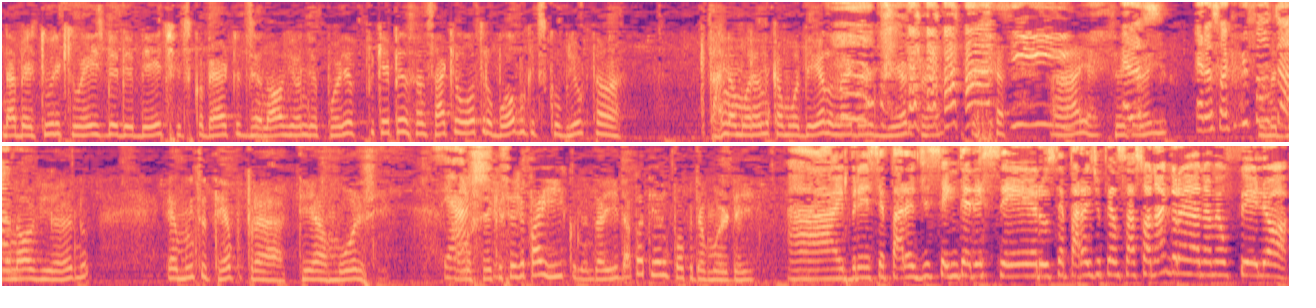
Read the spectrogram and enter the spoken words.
na abertura que o ex-BBB tinha descoberto 19 anos depois, eu fiquei pensando, será que é o outro bobo que descobriu que tava, que tá namorando com a modelo lá e dando dinheiro pra ela. Ah, sim! Ai, é, Era, era só que me faltava. 19 anos é muito tempo pra ter amor, assim. Você A não ser acha? que seja pai rico, né? Daí dá pra ter um pouco de amor daí. Ai, Bre, você para de ser interesseiro, você para de pensar só na grana, meu filho, ó.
